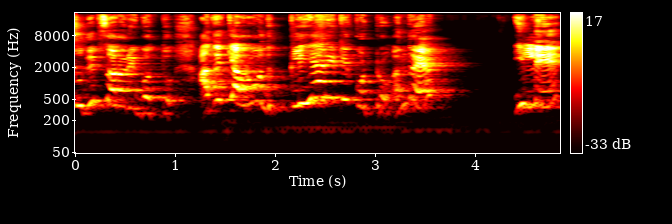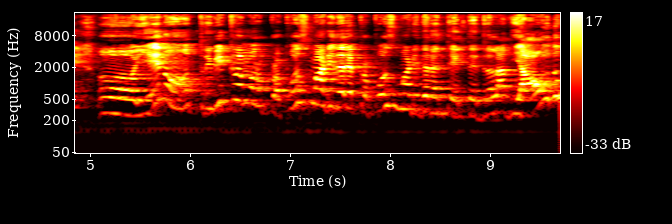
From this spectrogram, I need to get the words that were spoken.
ಸುದೀಪ್ ಸರ್ ಅವ್ರಿಗೆ ಗೊತ್ತು. ಅದಕ್ಕೆ ಅವರು ಒಂದು ಕ್ಲಿಯರಿಟಿ ಕೊಟ್ಟರು ಅಂದ್ರೆ ಇಲ್ಲಿ ಏನು ತ್ರಿವಿಕ್ರಮ್ ಅವರು ಪ್ರಪೋಸ್ ಮಾಡಿದ್ದಾರೆ ಪ್ರಪೋಸ್ ಮಾಡಿದ್ದಾರೆ ಅಂತ ಹೇಳ್ತಾ ಇದ್ರಲ್ಲ, ಅದು ಯಾವುದು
